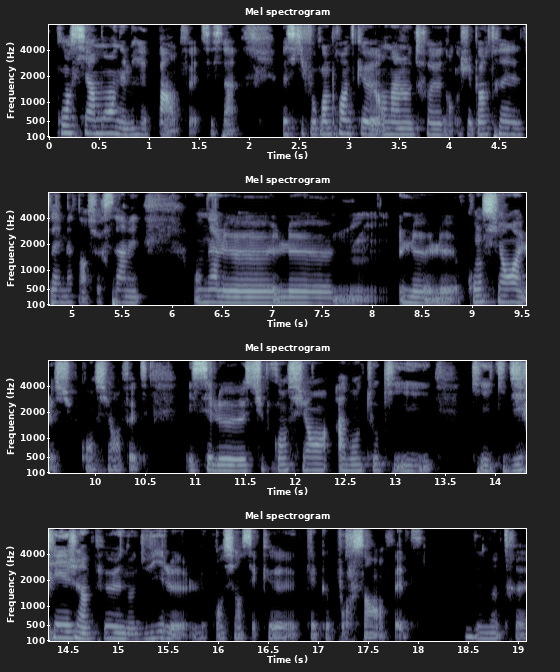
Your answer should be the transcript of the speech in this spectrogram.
consciemment on n'aimerait pas en fait, c'est ça. Parce qu'il faut comprendre qu'on a notre, donc je vais pas rentrer dans les détails maintenant sur ça, mais on a le, le, le, le conscient et le subconscient en fait. Et c'est le subconscient avant tout qui, qui, qui, dirige un peu notre vie. Le, le conscient, c'est que quelques pourcents en fait de, notre,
